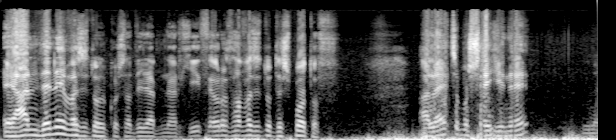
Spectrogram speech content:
εάν δεν έβαζε τον Κωνσταντέλια από την αρχή, θεωρώ θα βάζει τον Τεσπότοφ. Αλλά έτσι όπως έγινε, Ναι.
